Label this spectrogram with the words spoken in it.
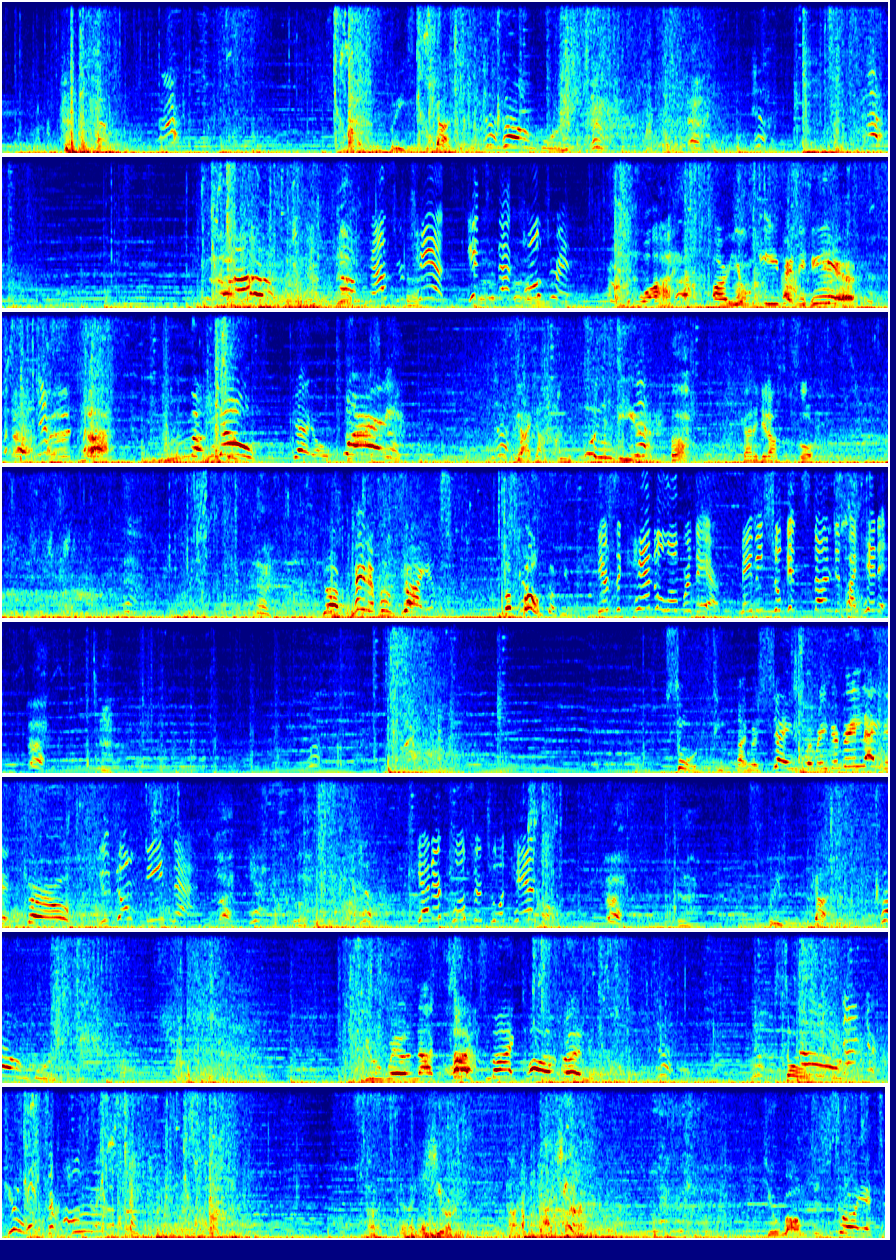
Spring gun. Clone here? To a candle! Spring gun. Clown Bull. You will not touch my cauldron! Sword Team. Thunder! Hit the cauldron! You won't destroy it!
